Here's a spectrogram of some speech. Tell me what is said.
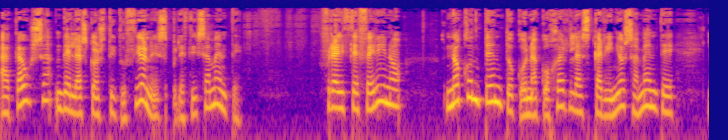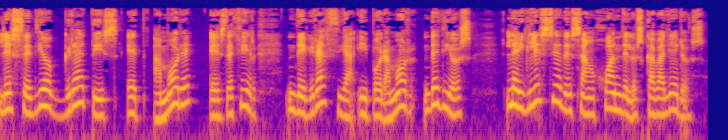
a causa de las constituciones, precisamente. Fray Ceferino, no contento con acogerlas cariñosamente, les cedió gratis et amore, es decir, de gracia y por amor de Dios, la iglesia de San Juan de los Caballeros.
